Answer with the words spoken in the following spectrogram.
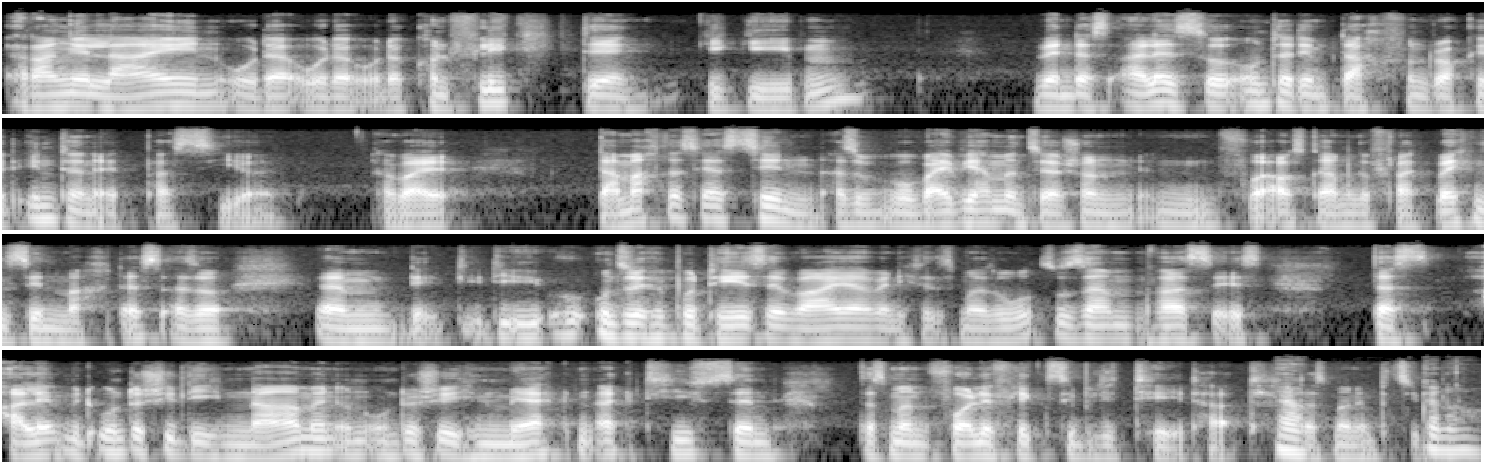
Rangeleien oder, oder, oder Konflikte gegeben, wenn das alles so unter dem Dach von Rocket Internet passiert. Weil da macht das erst Sinn. Also, wobei wir haben uns ja schon in Vorausgaben gefragt, welchen Sinn macht das? Also, ähm, die, die, unsere Hypothese war ja, wenn ich das mal so zusammenfasse, ist, dass alle mit unterschiedlichen Namen und unterschiedlichen Märkten aktiv sind, dass man volle Flexibilität hat. Ja, dass man im Prinzip genau.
